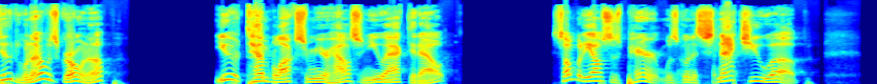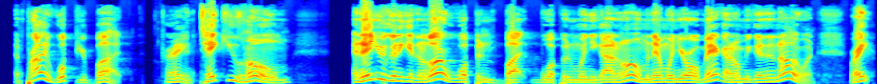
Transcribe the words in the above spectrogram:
dude when i was growing up you were 10 blocks from your house and you acted out somebody else's parent was going to snatch you up and probably whoop your butt right and take you home. And then you're going to get another whooping butt whooping when you got home. And then when your old man got home, you get another one, right?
